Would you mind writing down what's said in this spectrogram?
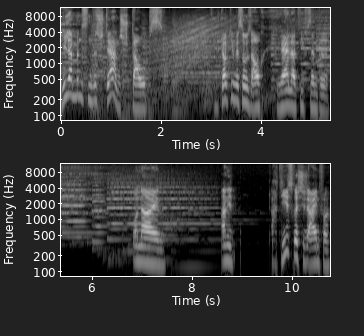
Lila Münzen des Sternstaubs. Ich glaube, die Mission ist auch relativ simpel. Oh nein. Ah, Ach, die ist richtig einfach.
